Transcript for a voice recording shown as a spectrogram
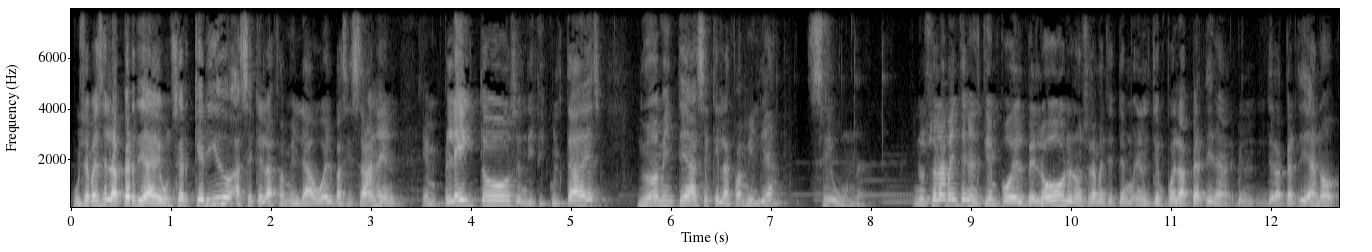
Muchas veces la pérdida de un ser querido hace que la familia vuelva. Si están en, en pleitos, en dificultades, nuevamente hace que la familia se una. No solamente en el tiempo del velorio, no solamente en el tiempo de la pérdida, de la pérdida no,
